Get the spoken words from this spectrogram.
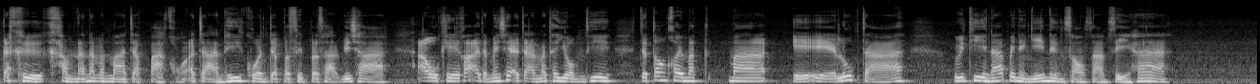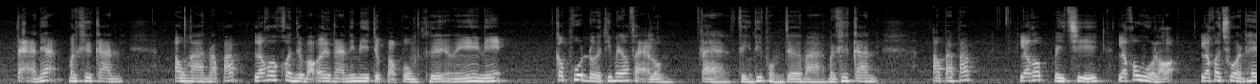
แต่คือคำนั้นมันมาจากปากของอาจารย์ที่ควรจะประสิทธิ์ประสาทวิชาเอาโอเคเขาอาจจะไม่ใช่อาจารย์มัธยมที่จะต้องคอยมามาเอเอลูกจ๋าวิธีนะเป็นอย่างนี้หนึ่งสองสามสี่ห้า แต่อันเนี้ยมันคือการเอางานมาปั๊บแล้วก็คนจะบอกเอองานนี้มีจุดปรับปรุงคืออันนี้นี้ก็พูดโดยที่ไม่ต้องใส่อารมณ์ แต่สิ่งที่ผมเจอมา มันคือการเอาไปปั๊บแล้วก็ไปชี้แล้วก็หัวเราะ แล้วก็ชวนให้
